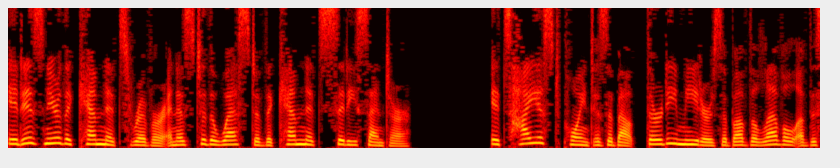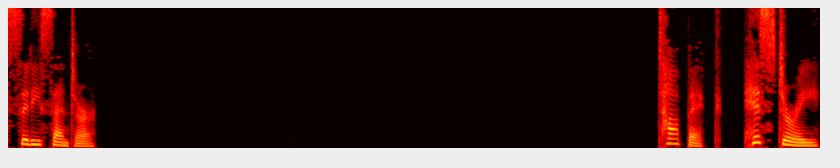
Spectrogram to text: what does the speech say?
It is near the Chemnitz River and is to the west of the Chemnitz city center. Its highest point is about 30 meters above the level of the city center. Topic. History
